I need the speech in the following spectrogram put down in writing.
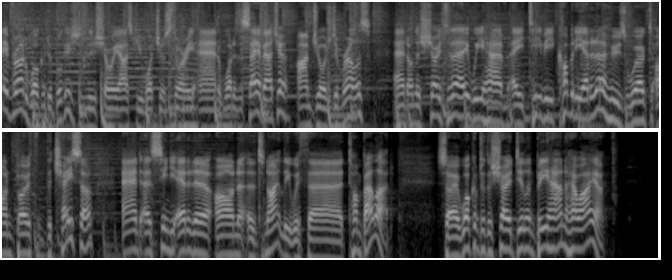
Hey everyone, welcome to Bookish. This is the show we ask you what's your story and what does it say about you. I'm George Demorellis, and on the show today we have a TV comedy editor who's worked on both The Chaser and as senior editor on Tonightly with uh, Tom Ballard. So welcome to the show, Dylan Behan. How are you?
